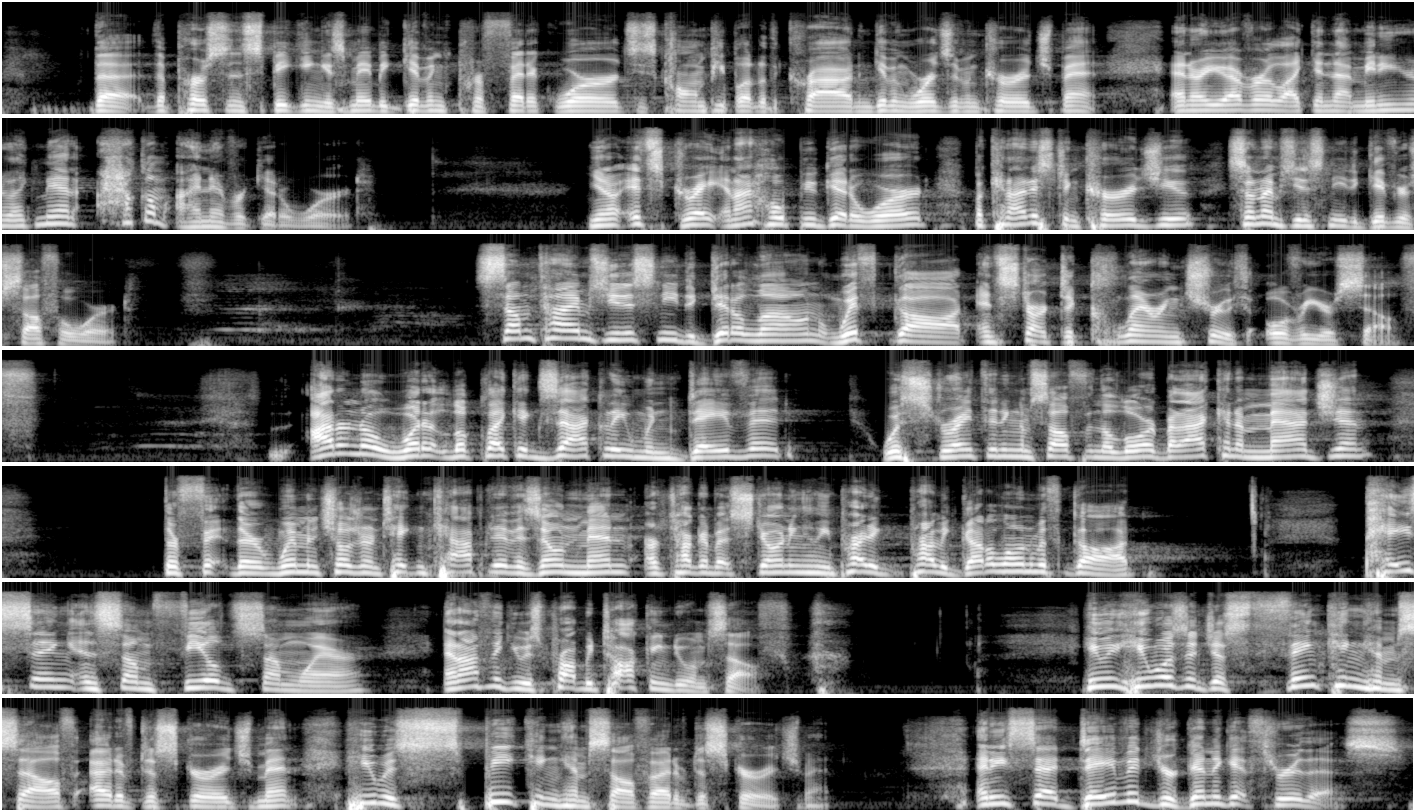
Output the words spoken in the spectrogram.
the, the person speaking is maybe giving prophetic words. He's calling people out of the crowd and giving words of encouragement. And are you ever like in that meeting, you're like, man, how come I never get a word? You know, it's great, and I hope you get a word, but can I just encourage you? Sometimes you just need to give yourself a word. Sometimes you just need to get alone with God and start declaring truth over yourself. I don't know what it looked like exactly when David was strengthening himself in the Lord, but I can imagine their, their women and children taken captive. His own men are talking about stoning him. He probably, probably got alone with God, pacing in some field somewhere, and I think he was probably talking to himself. He, he wasn't just thinking himself out of discouragement, he was speaking himself out of discouragement. And he said, David, you're gonna get through this.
